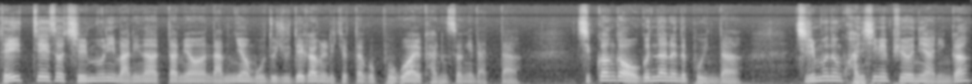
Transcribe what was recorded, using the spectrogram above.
데이트에서 질문이 많이 나왔다면 남녀 모두 유대감을 느꼈다고 보고할 가능성이 낮다. 직관과 어긋나는 듯 보인다. 질문은 관심의 표현이 아닌가?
